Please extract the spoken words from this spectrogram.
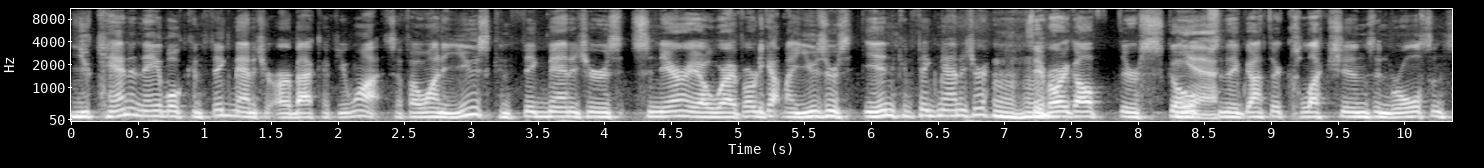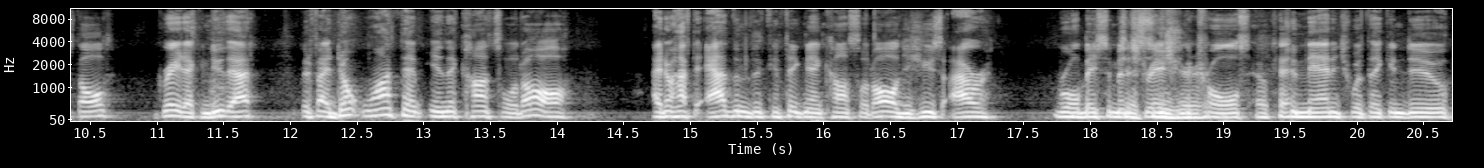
You can enable Config Manager RBAC if you want. So if I want to use Config Manager's scenario where I've already got my users in Config Manager, so they've already got their scopes Yeah. and they've got their collections and roles installed, great, I can do that. But if I don't want them in the console at all, I don't have to add them to the Config Man console at all. Just use our role-based administration your- controls okay. to manage what they can do,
